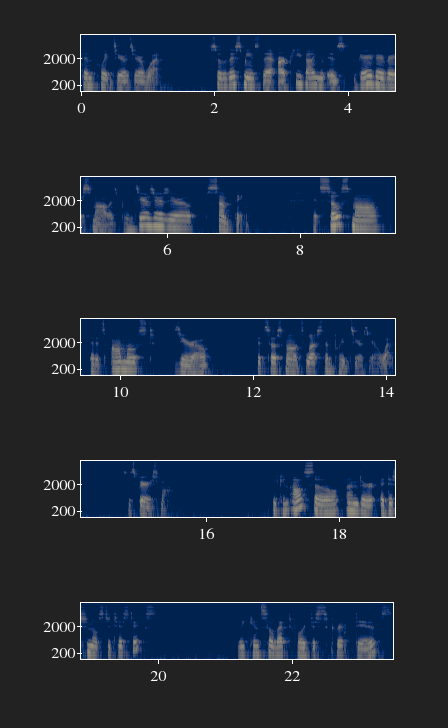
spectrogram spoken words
than 0.001. So this means that our p-value is very, very, very small. It's 0.000 something. It's so small that it's almost zero. It's so small it's less than 0.001. So it's very small. We can also, under additional statistics, we can select for descriptives.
